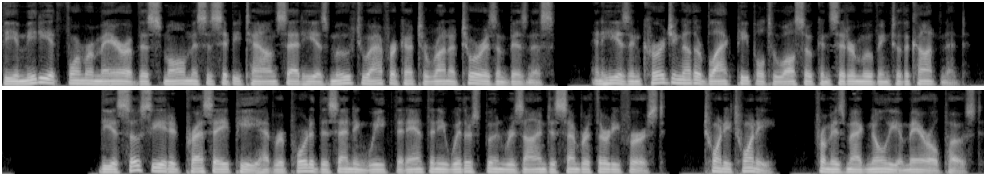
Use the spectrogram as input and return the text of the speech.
The immediate former mayor of this small Mississippi town said he has moved to Africa to run a tourism business, and he is encouraging other black people to also consider moving to the continent. The Associated Press AP had reported this ending week that Anthony Witherspoon resigned December 31, 2020, from his Magnolia mayoral post.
